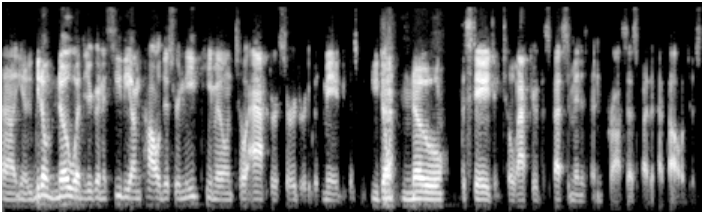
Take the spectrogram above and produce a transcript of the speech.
uh, you know, we don't know whether you're going to see the oncologist or need chemo until after surgery with me because you don't know the stage until after the specimen has been processed by the pathologist.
